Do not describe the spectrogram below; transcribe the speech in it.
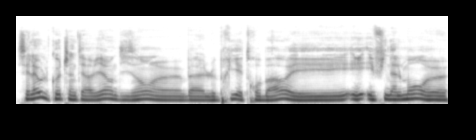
C'est là où le coach intervient en disant euh, bah, le prix est trop bas et, et, et finalement euh,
